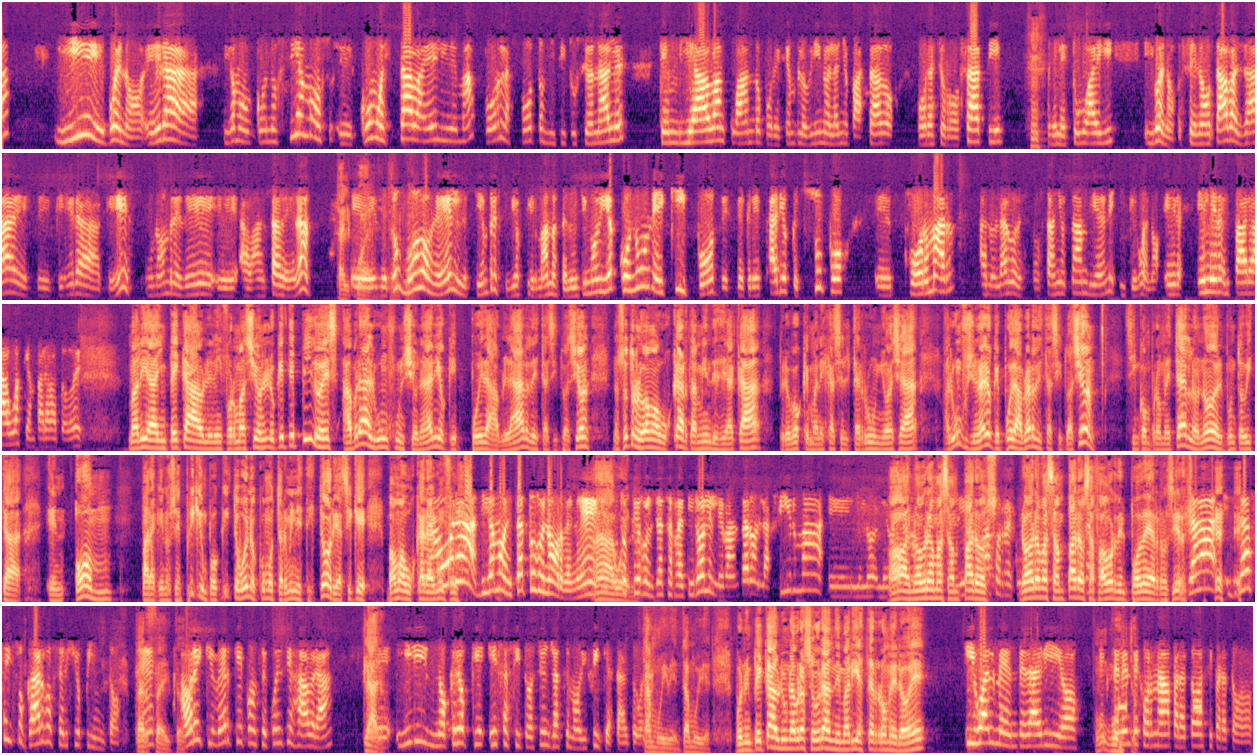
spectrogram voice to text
y bueno, era, digamos, conocíamos eh, cómo estaba él y demás por las fotos institucionales que enviaban cuando, por ejemplo, vino el año pasado Horacio Rosati, él estuvo ahí y bueno, se notaba ya este, que era, que es un hombre de eh, avanzada edad. Eh, de todos modos, él siempre siguió firmando hasta el último día con un equipo de secretarios que supo eh, formar a lo largo de estos años también y que bueno, era, él era el paraguas que amparaba todo eso. María, impecable la información. Lo que te pido es, ¿habrá algún funcionario que pueda hablar de esta situación? Nosotros lo vamos a buscar también desde acá, pero vos que manejás el terruño allá, ¿algún funcionario que pueda hablar de esta situación? Sin comprometerlo, ¿no? Desde el punto de vista en OM, para que nos explique un poquito, bueno, cómo termina esta historia. Así que vamos a buscar algún... Ahora, digamos, está todo en orden, ¿eh? Ah, el ya se retiró, le levantaron la firma. Eh, ah, no habrá más amparos, no habrá más amparos a favor del poder, ¿no es cierto? Ya, ya se hizo cargo Sergio Pinto. ¿eh? Perfecto. Ahora hay que ver qué consecuencias habrá. Claro. Eh, y no creo que esa situación ya se modifique hasta altura. Está muy bien, está muy bien. Bueno, impecable, un abrazo grande, María Esther Romero, ¿eh? Igualmente, Darío. Excelente jornada para todas y para todos.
